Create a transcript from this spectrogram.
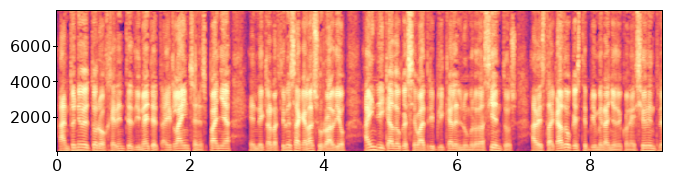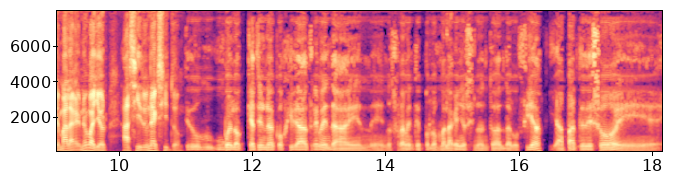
Antonio de Toro, gerente de United Airlines en España, en declaraciones a Canal Sur Radio, ha indicado que se va a triplicar el número de asientos. Ha destacado que este primer año de conexión entre Málaga y Nueva York ha sido un éxito. Ha sido un, vuelo que ha tenido una acogida tremenda en, en, no solamente por los malagueños, sino en toda Andalucía. Y aparte de eso, eh,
